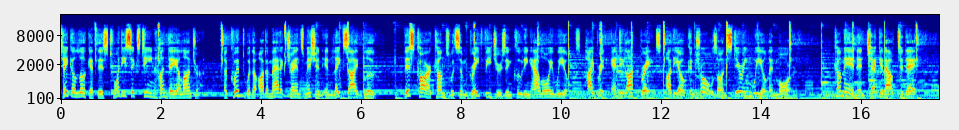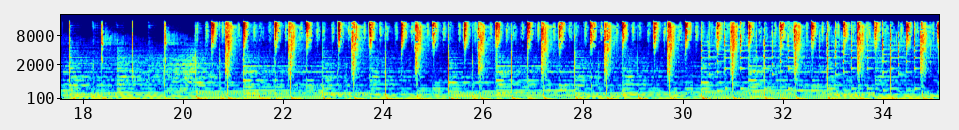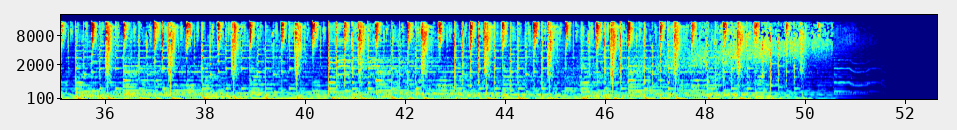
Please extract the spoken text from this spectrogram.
Take a look at this 2016 Hyundai Elantra. Equipped with an automatic transmission in Lakeside Blue. This car comes with some great features including alloy wheels, hybrid, anti-lock brakes, audio controls on steering wheel and more. Come in and check it out today.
